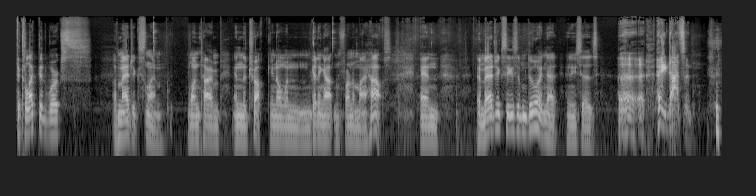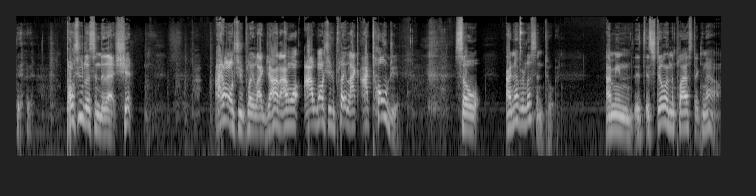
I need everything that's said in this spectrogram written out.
the collected works of Magic Slim one time in the truck, you know, when getting out in front of my house. And, and Magic sees him doing that, and he says, uh, Hey, Dotson, don't you listen to that shit. I don't want you to play like John. I want I want you to play like I told you. So I never listened to it. I mean, it, it's still in the plastic now.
